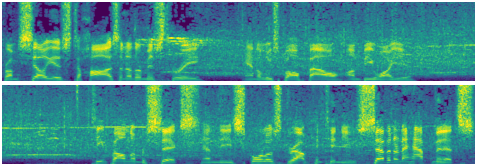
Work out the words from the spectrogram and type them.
from Seljaas to Haws, another missed three, and a loose ball foul on BYU. Team foul number six, and the scoreless drought continues. Seven and a half minutes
